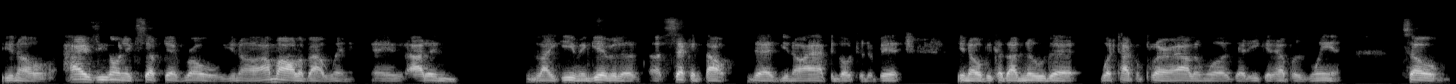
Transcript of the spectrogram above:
you know, how is he going to accept that role? You know, I'm all about winning, and I didn't like even give it a, a second thought that you know I have to go to the bench you know, because I knew that what type of player Allan was that he could help us win. So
